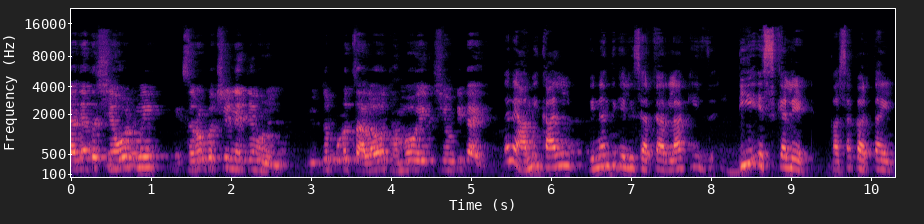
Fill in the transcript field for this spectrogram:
आधी आता शेवट मी एक सर्वपक्षीय नेते म्हणून युद्ध पुढे चालावं थांबावं एक शेवटी काय? नाही नाही, आम्ही काल विनंती केली सरकारला की डी एस्कलेट कसं करता येईल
